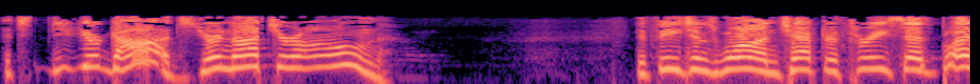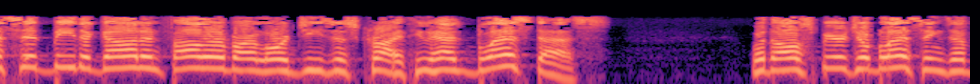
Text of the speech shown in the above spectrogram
It's, you're God's. You're not your own. Ephesians 1 chapter 3 says, Blessed be the God and Father of our Lord Jesus Christ, who has blessed us with all spiritual blessings of,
